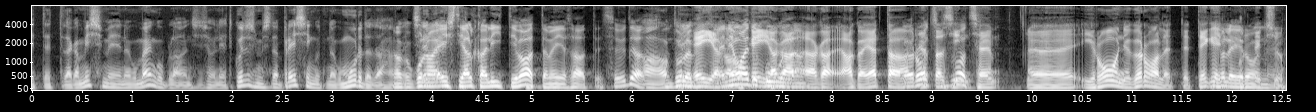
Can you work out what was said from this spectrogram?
et, et aga mis meie nagu mänguplaan siis oli, et kuidas me seda pressingut nagu murda tahame? aga kuna seda... Eesti jalkaliit ei vaata meie saateid, sa ju tead ah,. Okay. ei, aga okei okay,, aga, aga, aga jäta, jäta siin see äh, iroonia kõrvale, et, et tegelikult, eks ju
